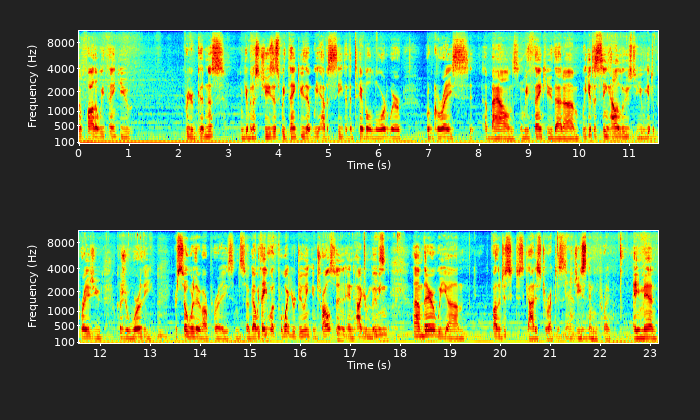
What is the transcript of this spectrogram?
so, Father, we thank you for your goodness and giving us Jesus. We thank you that we have a seat at the table of the Lord where, where grace abounds. And we thank you that um, we get to sing hallelujahs to you. We get to praise you because you're worthy. You're so worthy of our praise. And so, God, we thank you for what you're doing in Charleston and how you're moving um, there. We, um, Father, just, just guide us, direct us. In Jesus' name we pray. Amen.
